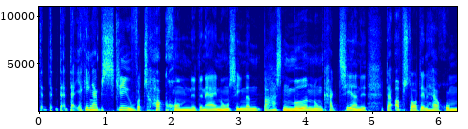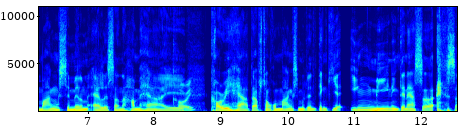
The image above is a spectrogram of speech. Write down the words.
der, der, der, jeg kan ikke engang beskrive, hvor tokrummende den er i nogle scener. Bare sådan måden, nogle karaktererne, der opstår den her romance mellem Allison og ham her, øh, Corey? Corey her, der opstår en romance mellem den, den giver ingen mening. Den er så altså,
